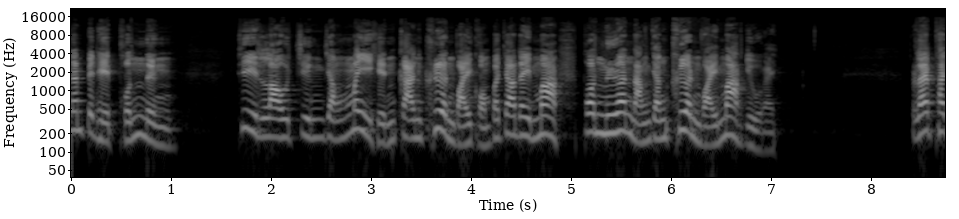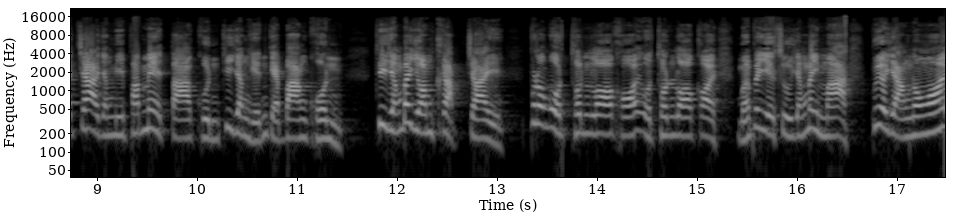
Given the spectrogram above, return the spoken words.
นั่นเป็นเหตุผลหนึ่ง ที่เราจึงยังไม่เห็นการเคลื่อนไหวของพระเจ้าได้มาก เพราะเนื้อหนังยังเคลื่อนไหวมากอยู่ไง และพระเจ้ายังมีพระเมตตาคุณที่ยังเห็นแก่บางคน ที่ยังไม่ยอมกลับใจพระองค์อดทนรอคอย อดทนรอคอย เหมือนพระเยซูยังไม่มา เพื่ออย่างน้อย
